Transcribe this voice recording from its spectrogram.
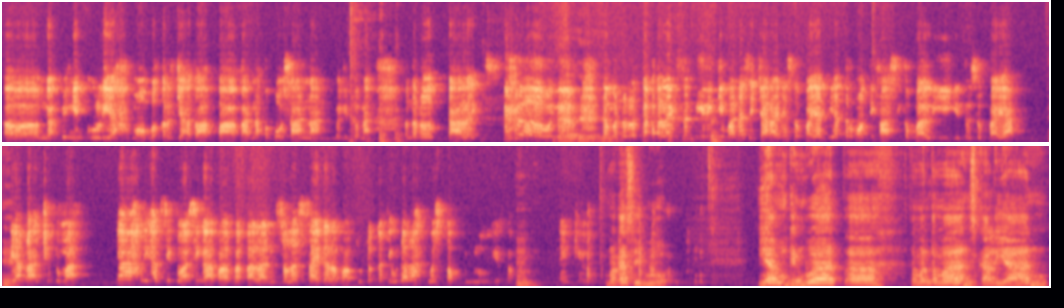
eh, nggak uh, pingin kuliah mau bekerja atau apa karena kebosanan begitu. Nah menurut Kak Alex benar yeah, yeah, yeah. nah menurut Kak Alex sendiri gimana sih caranya supaya dia termotivasi kembali gitu? Supaya yeah. dia nggak cuma ya lihat situasi nggak apa bakalan selesai dalam waktu dekat ya udahlah gue stop dulu gitu hmm. thank you makasih bu ya mungkin buat uh, teman-teman sekalian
